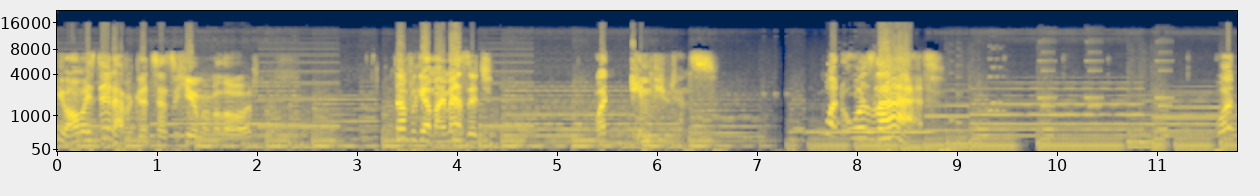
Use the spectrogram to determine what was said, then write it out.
You always did have a good sense of humor, my lord. Don't forget my message. What impudence. What was that? What?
